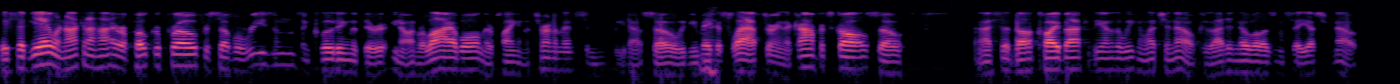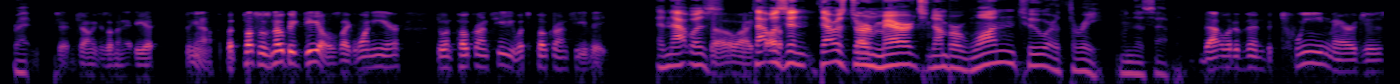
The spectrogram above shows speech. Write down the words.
they said, "Yeah, we're not going to hire a poker pro for several reasons, including that they're you know unreliable and they're playing in the tournaments, and you know, so and you make Right. us laugh during the conference calls." So I said, "I'll call you back at the end of the week and let you know," because I didn't know whether I was going to say yes or no Right. generally because I'm an idiot. You know, but plus it was no big deal. It was like one year doing poker on TV. What's poker on TV? And that was So that was thought- in that was during marriage number one, two, or three when this happened. That would have been between marriages,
